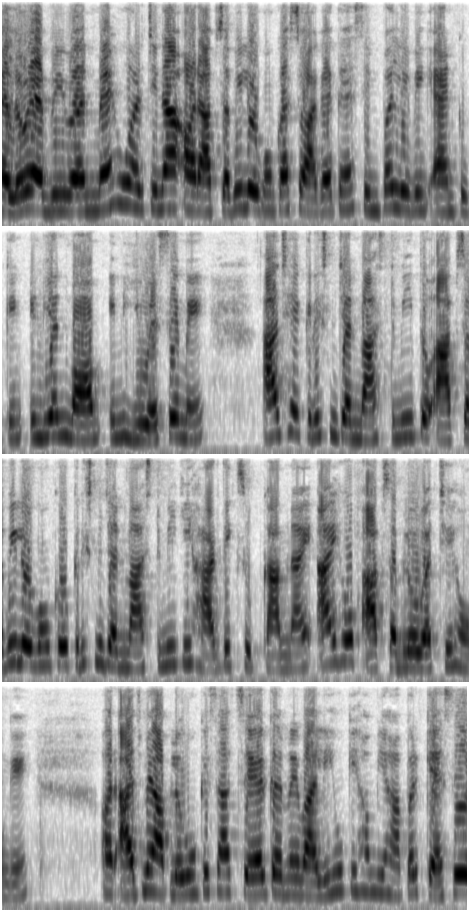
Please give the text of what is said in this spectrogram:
हेलो एवरीवन मैं हूँ अर्चना और आप सभी लोगों का स्वागत है simple living and cooking Indian mom in USA में। आज है कृष्ण जन्माष्टमी तो आप सभी लोगों को कृष्ण जन्माष्टमी की हार्दिक शुभकामनाएँ। आई होप आप सब लोग अच्छे होंगे। और आज मैं आप लोगों के साथ शेयर करने वाली हूँ कि हम यहाँ पर कैसे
